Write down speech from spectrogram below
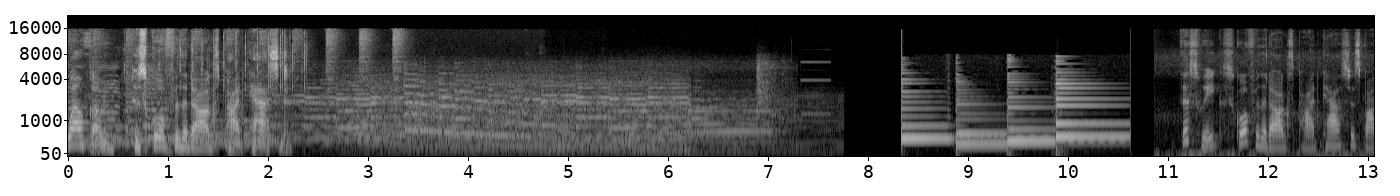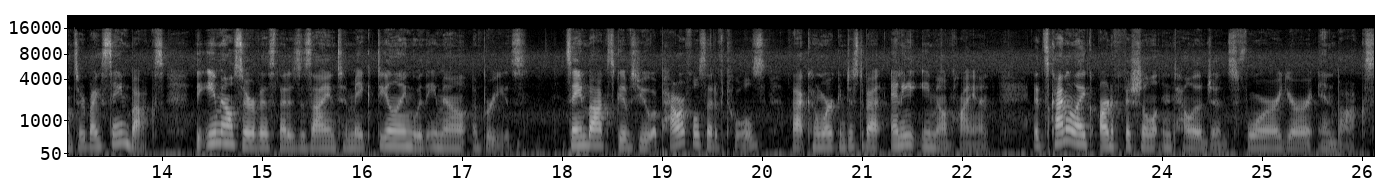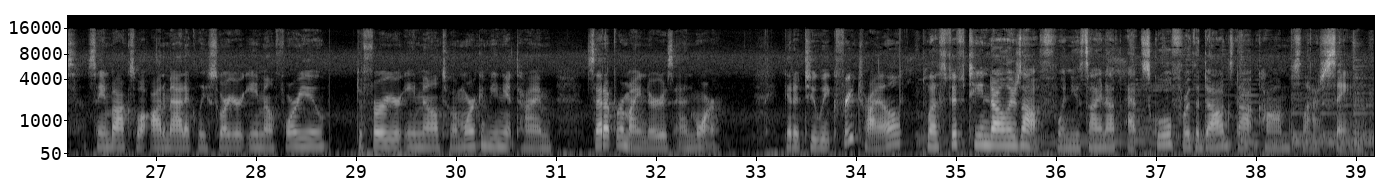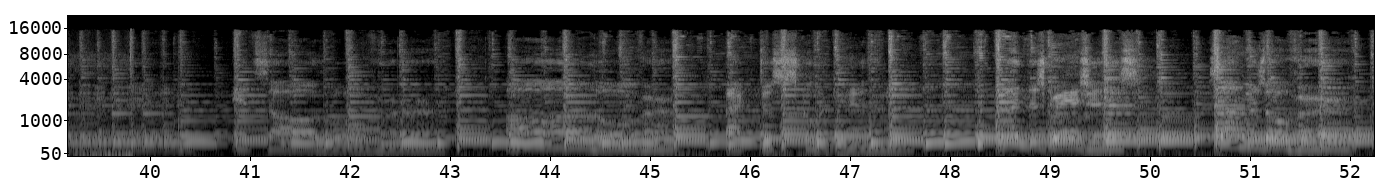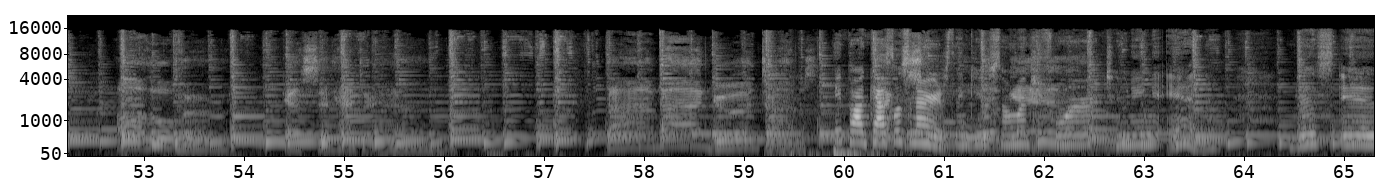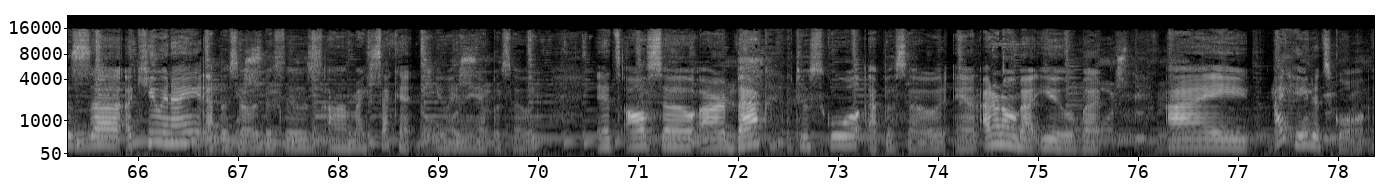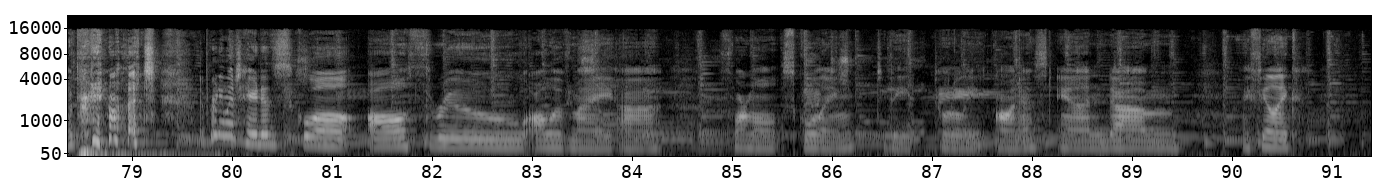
Welcome to School for the Dogs podcast. This week, School for the Dogs podcast is sponsored by SaneBox, the email service that is designed to make dealing with email a breeze. SaneBox gives you a powerful set of tools that can work in just about any email client. It's kind of like artificial intelligence for your inbox. SaneBox will automatically sort your email for you, defer your email to a more convenient time, set up reminders, and more. Get a two-week free trial plus $15 off when you sign up at schoolforthedogs.com slash sane. Podcast listeners, thank you so much for tuning in. This is uh, a Q&A episode. This is uh, my second Q&A episode. It's also our back to school episode, and I don't know about you, but I I hated school. I pretty much I pretty much hated school all through all of my uh, formal schooling, to be totally honest. And um, I feel like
